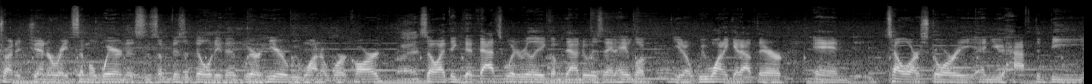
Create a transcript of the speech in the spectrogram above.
try to generate some awareness and some visibility that we're here, we want to work hard. Right. So I think that that's what it really comes down to is saying, hey, look, you know, we want to get out there and tell our story and you have to be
